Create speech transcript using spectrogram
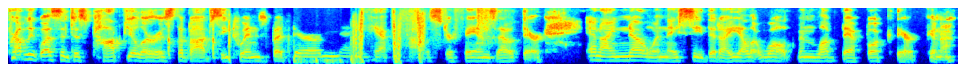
probably wasn't as popular as the Bobbsey twins, but there are many Happy Hollister fans out there. And I know when they see that Ayelet Waldman loved that book, they're gonna,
